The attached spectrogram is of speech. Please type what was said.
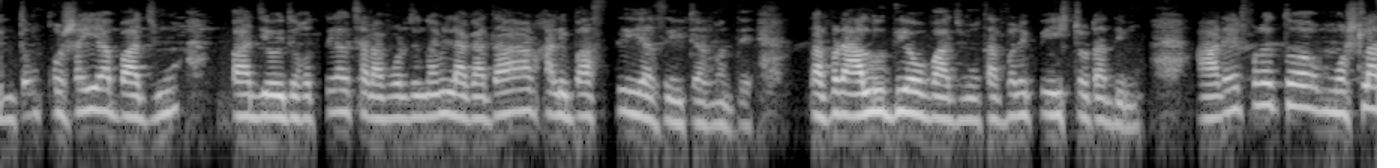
একদম কষাইয়া বাজমু বাজি ওই দেখো তেল ছাড়া পর্যন্ত আমি লাগাতার খালি বাজতেই আছি এটার মধ্যে। তারপরে আলু দিয়েও বাজমু, তারপরে পেস্ট ওটা দিমু। আর এরপরে তো মশলা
